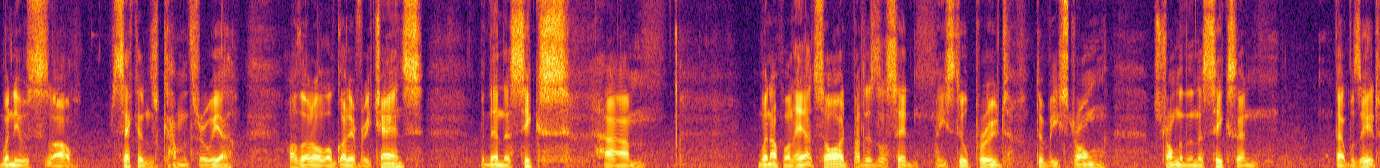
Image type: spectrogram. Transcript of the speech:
when he was oh, seconds coming through here, I thought, oh, I've got every chance. But then the six um, went up on the outside, but as I said, he still proved to be strong, stronger than the six, and that was it.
